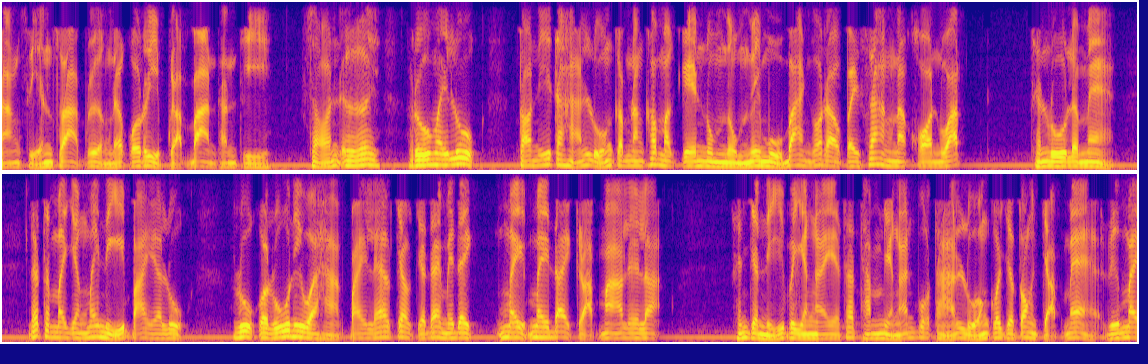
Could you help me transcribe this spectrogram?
นางเสียนทราบเรื่องแล้วก็รีบกลับบ้านทันที สอนเอ้ยรู้ไหมลูก ตอนนี้ทหารหลวงกำลังเข้ามาเกณฑ์หนุ่มๆในหมู่บ้านของเราไปสร้างนครวัด ฉันรู้แล้วแม่ แล้วทำไมยังไม่หนีไปอะลูก ลูกก็รู้นี่ว่าหากไปแล้วเจ้าจะได้ไม่ได้ไม่ไม่ได้กลับมาเลยละฉันจะหนีไปยังไง ถ้าทำอย่างนั้นพวกทหารหลวงก็จะต้องจับแม่ หรือไม่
